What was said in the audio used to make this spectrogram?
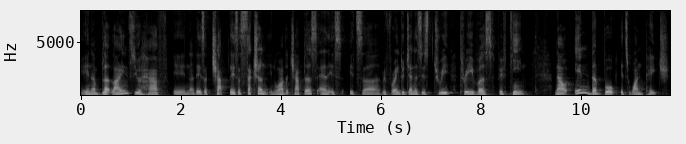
in a Bloodlines, you have in uh, there's a chap there's a section in one of the chapters, and it's it's uh, referring to Genesis three three verse fifteen. Now in the book, it's one page.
